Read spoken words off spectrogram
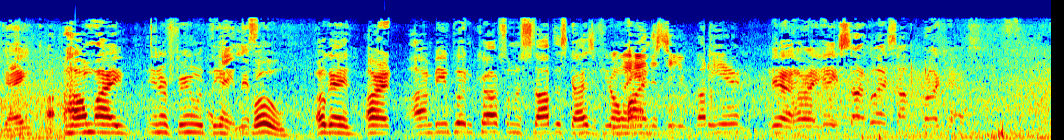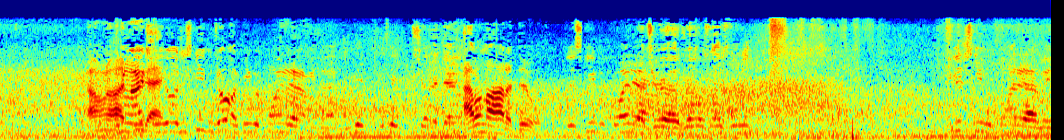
Okay? Uh, How am I interfering with Okay, the? listen. Whoa. Okay. All right. I'm being put in cuffs. I'm going to stop this, guys. If you You don't want mind. hand this to your buddy here? Yeah. All right. Hey, stop. Go ahead. Stop the broadcast. I don't know how no, to do actually, that. no, just keep it going. Keep it pointed at me, man. You can, you can shut it down. I don't know how to do it. Just keep it pointed Got at your me. uh, driver's license on you? You just keep it pointed at me.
